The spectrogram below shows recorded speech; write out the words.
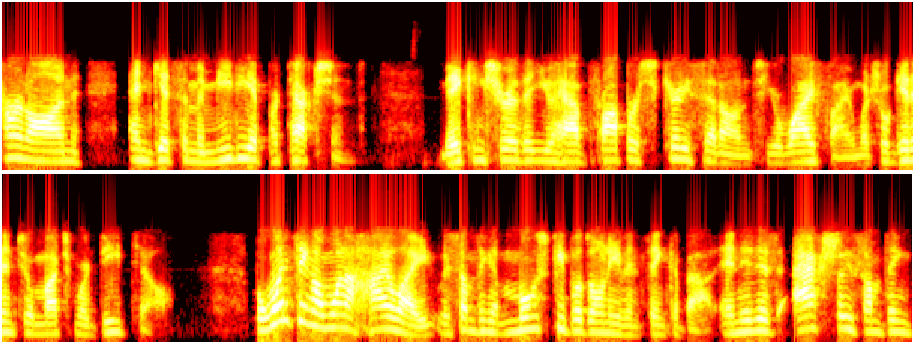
turn on and get some immediate protections. Making sure that you have proper security set on to your Wi-Fi, which we'll get into much more detail. But one thing I want to highlight was something that most people don't even think about, and it is actually something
